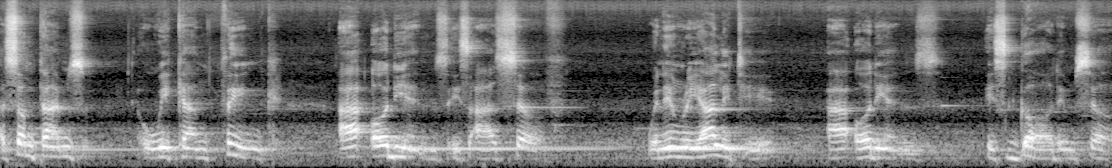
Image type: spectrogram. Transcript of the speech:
uh, sometimes we can think our audience is ourselves, when in reality, our audience is God Himself.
